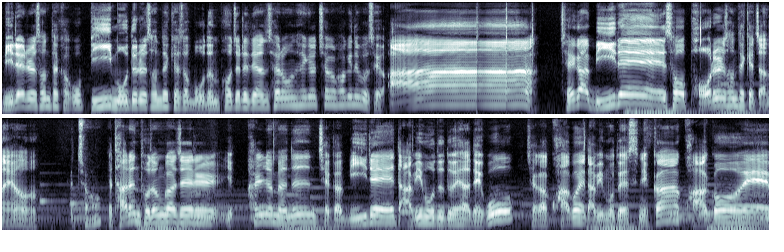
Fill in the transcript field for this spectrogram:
미래를 선택하고 나비 모드를 선택해서 모든 퍼즐에 대한 새로운 해결책을 확인해 보세요 아 제가 미래에서 벌을 선택했잖아요 그렇죠. 다른 도전 과제를 이- 하려면은 제가 미래의 나비 모드도 해야 되고 제가 과거의 나비 모드 했으니까 과거의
